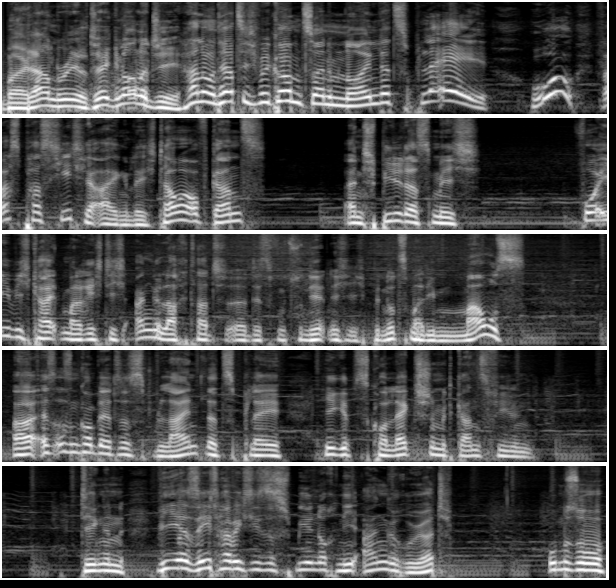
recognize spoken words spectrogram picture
by Unreal Technology. Hallo und herzlich willkommen zu einem neuen Let's Play. Uh, was passiert hier eigentlich? Tower of Guns, ein Spiel, das mich vor Ewigkeiten mal richtig angelacht hat. Äh, das funktioniert nicht, ich benutze mal die Maus. Äh, es ist ein komplettes Blind Let's Play. Hier gibt es Collection mit ganz vielen Dingen. Wie ihr seht, habe ich dieses Spiel noch nie angerührt. Umso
